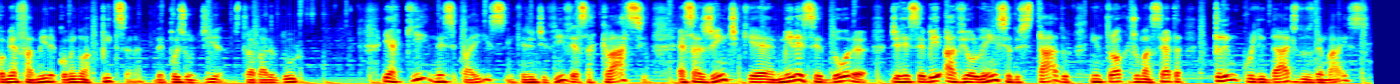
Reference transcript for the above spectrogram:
com a minha família comendo uma pizza, né? depois de um dia de trabalho duro. E aqui, nesse país em que a gente vive, essa classe, essa gente que é merecedora de receber a violência do Estado em troca de uma certa tranquilidade dos demais,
